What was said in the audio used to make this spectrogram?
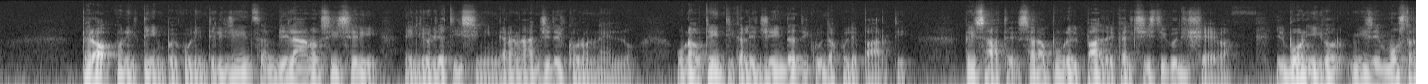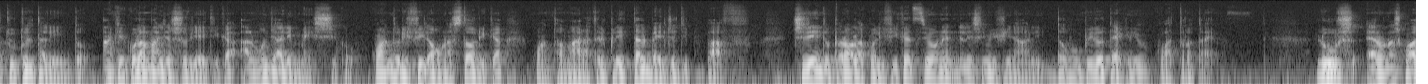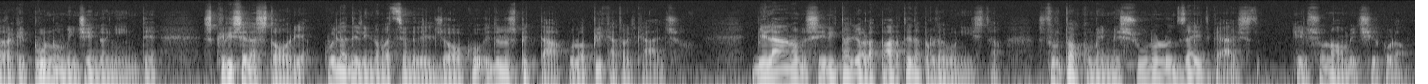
Però con il tempo e con l'intelligenza, Bielanov si inserì negli odiatissimi ingranaggi del colonnello, un'autentica leggenda di, da quelle parti. Pensate, sarà pure il padre calcistico di Sheva. Il buon Igor mise in mostra tutto il talento, anche con la maglia sovietica, al mondiale in Messico, quando rifilò una storica quanto amara tripletta al Belgio di Paf, cedendo però la qualificazione nelle semifinali, dopo un pirotecnico 4-3. L'URSS era una squadra che, pur non vincendo niente, scrisse la storia, quella dell'innovazione del gioco e dello spettacolo applicato al calcio. Bielanov si ritagliò la parte da protagonista, sfruttò come nessuno lo zeitgeist e il suo nome circolò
